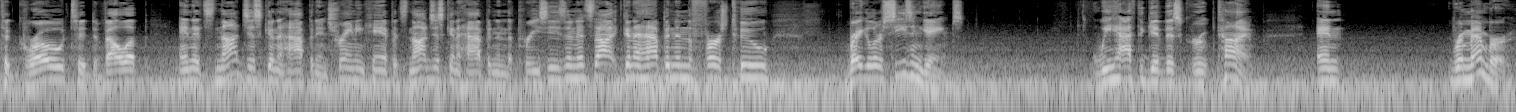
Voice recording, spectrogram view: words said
to grow, to develop, and it's not just going to happen in training camp. It's not just going to happen in the preseason. It's not going to happen in the first two regular season games. We have to give this group time. And remember,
